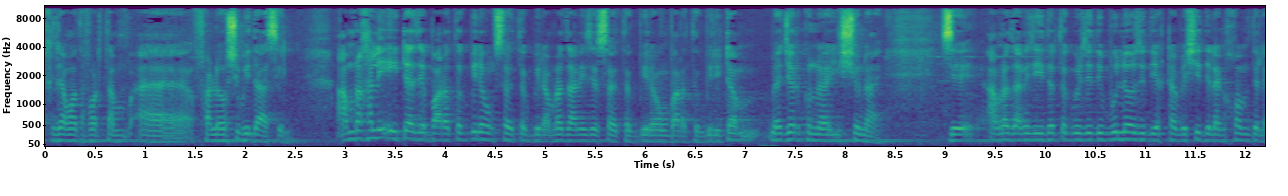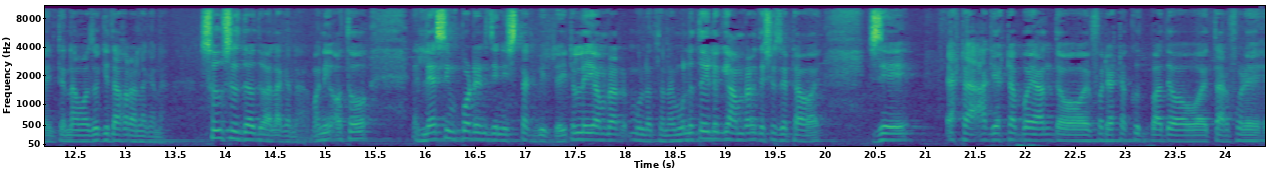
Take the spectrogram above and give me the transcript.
এক জামাতে পড়তাম ফালে অসুবিধা আছিল। আমরা খালি এইটা যে বারো তকবির এবং ছয় তকবির, আমরা জানি যে ছয় তকবির এবং বারো তকবির, এটা মেজর কোনো ইস্যু নাই। যে আমরা জানি যে ঈদের তকবির যদি বলেও যদি একটা বেশি দিলেন, কম দিলেন, তে নামাজও কিতা করা লাগে না? সৌসুজদা দেওয়া দেওয়া লাগে না। মানে অত লেস ইম্পর্টেন্ট জিনিস তাকবির, এটা লই আমরা মূলত না মূলত হইল কি আমরা দেশে যেটা হয় যে একটা আগে একটা বয়ান দেওয়া হয়, পরে একটা কুতবা দেওয়া হয়, তারপরে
